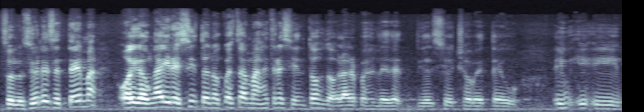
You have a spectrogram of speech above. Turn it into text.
solucione ese tema. Oiga, un airecito no cuesta más de 300 dólares, pues de 18 BTU. y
